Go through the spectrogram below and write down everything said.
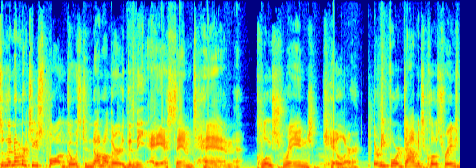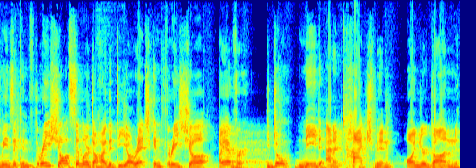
So the number two spot goes to none other than the ASM-10 close range killer. 34 damage close range means it can three shot similar to how the DRH can three shot. However, you don't need an attachment on your gun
